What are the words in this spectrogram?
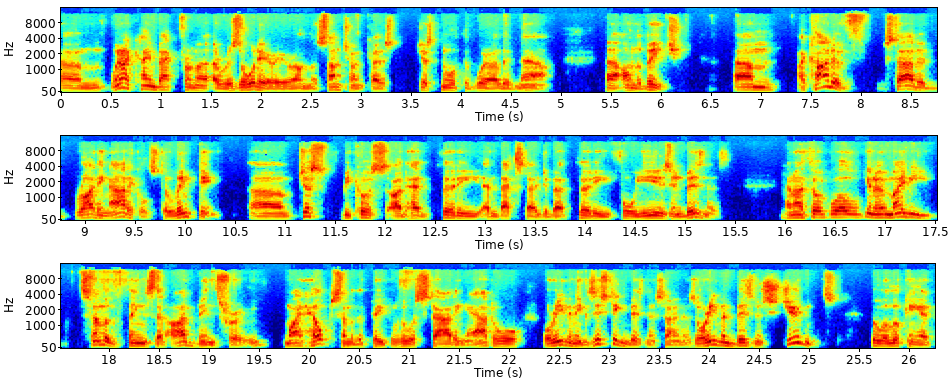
Um, when I came back from a, a resort area on the Sunshine Coast, just north of where I live now, uh, on the beach. Um, I kind of started writing articles to LinkedIn um, just because I'd had 30, and that stage, about 34 years in business. And I thought, well, you know, maybe some of the things that I've been through might help some of the people who are starting out or, or even existing business owners or even business students who are looking at,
